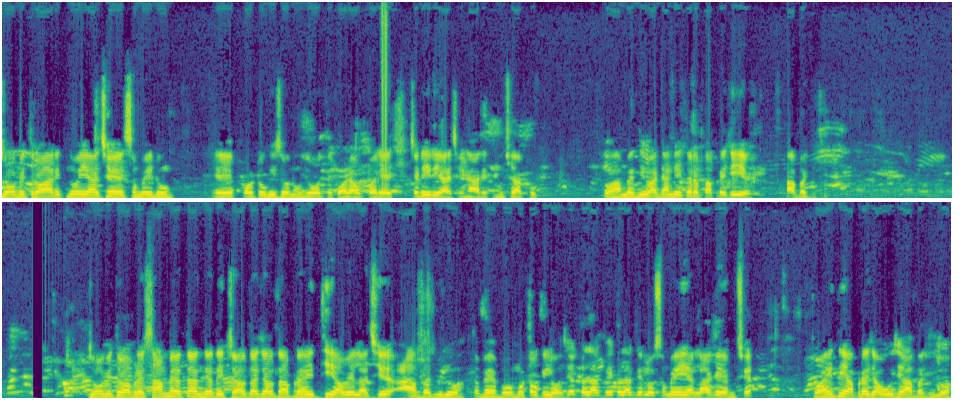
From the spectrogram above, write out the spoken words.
જો મિત્રો આ રીતનું અહીંયા છે સમયનું, એ પોર્ટુગીઝોનું જો તે ઘોડા ઉપર એ ચડી રહ્યા છે અને આ રીતનું છે આખું. તો અમે દીવા દાંડી તરફ આપણે જઈએ. આ બાજુ જો મિત્રો આપણે સામે હતા અને ત્યાંથી ચાલતા ચાલતા આપણે અહીંથી આવેલા છીએ. આ બાજુ જો તમે બહુ મોટો કિલ્લો છે, કલાક બે કલાક જેટલો સમય અહીંયા લાગે એમ છે. તો અહીંથી આપણે જવું છે આ બાજુ જો.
